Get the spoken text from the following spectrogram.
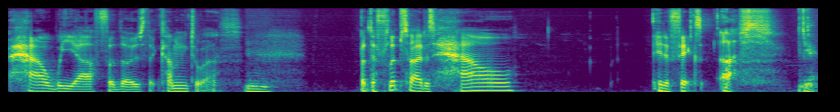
how we are for those that come to us, mm-hmm. but the flip side is how it affects us Yeah.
